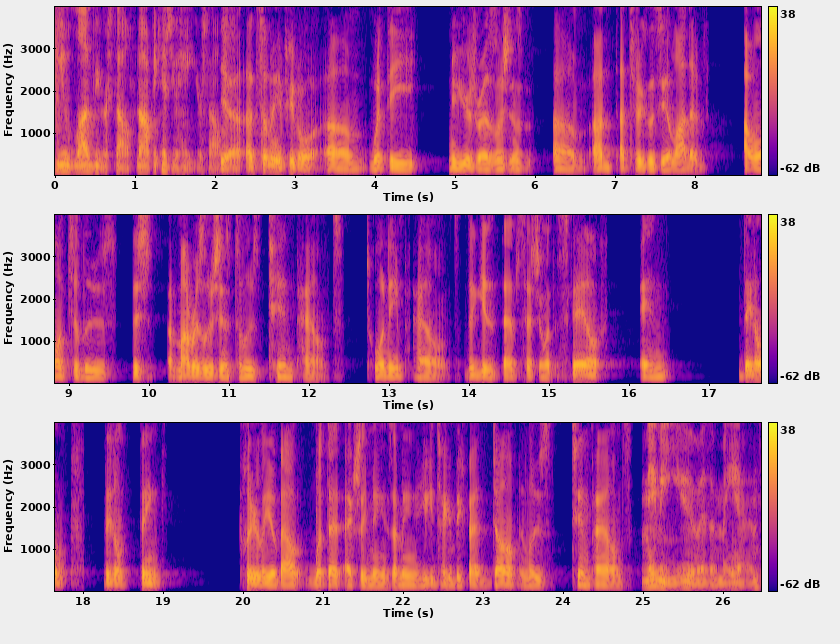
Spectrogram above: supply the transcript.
you love yourself, not because you hate yourself. Yeah, so many people um, with the New Year's resolutions, um, I, I typically see a lot of, I want to lose this. My resolution is to lose 10 pounds, 20 pounds, to get that obsession with the scale. And they don't, they don't think clearly about what that actually means. I mean, you can take a big fat dump and lose 10 pounds. Maybe you as a man.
